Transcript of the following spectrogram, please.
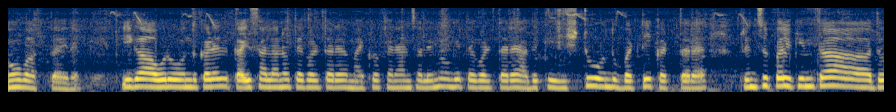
ನೋವಾಗ್ತಾ ಇದೆ. ಈಗ ಅವರು ಒಂದು ಕಡೆ ಕೈ ಸಾಲನೂ ತಗೊಳ್ತಾರೆ ಮೈಕ್ರೋ ಫೈನಾನ್ಸಲ್ಲಿನೂ ಹೋಗಿ ತಗೊಳ್ತಾರೆ ಅದಕ್ಕೆ ಇಷ್ಟು ಒಂದು ಬಡ್ಡಿ ಕಟ್ತಾರೆ. ಪ್ರಿನ್ಸಿಪಲ್ಗಿಂತ ಅದು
